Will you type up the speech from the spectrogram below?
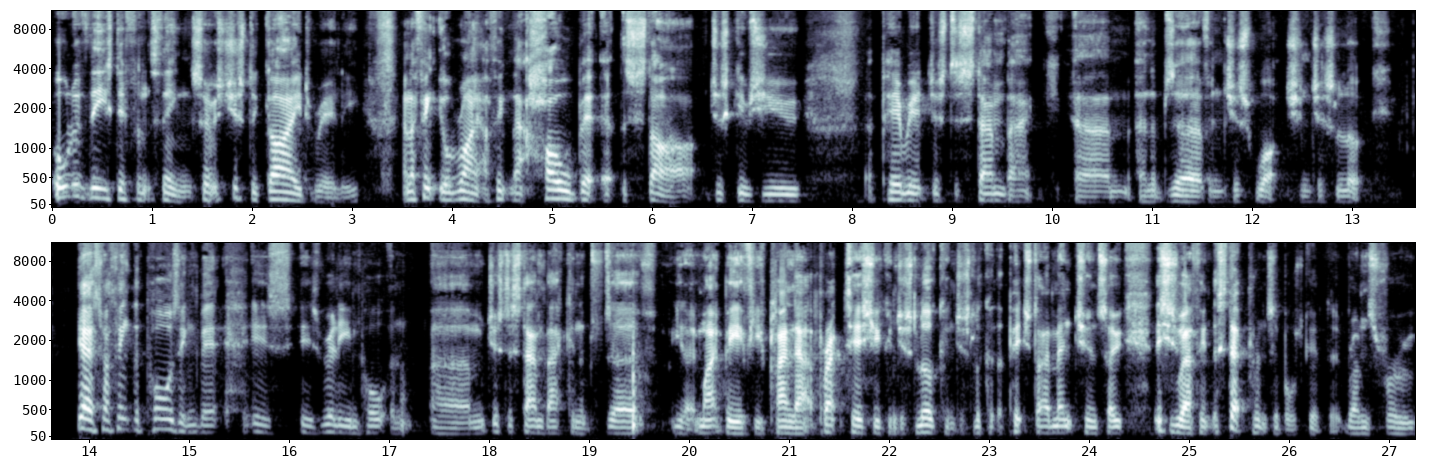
all of these different things. So it's just a guide, really. And I think you're right. I think that whole bit at the start just gives you a period just to stand back um, and observe and just watch and just look. Yeah, so I think the pausing bit is is really important. Um, just to stand back and observe. You know, it might be if you've planned out a practice, you can just look and just look at the pitch dimension. So this is where I think the step principle is good that runs through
